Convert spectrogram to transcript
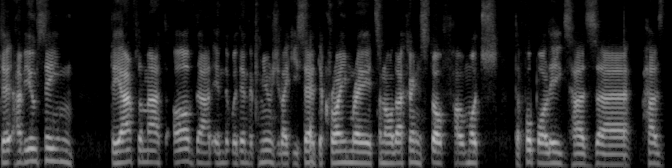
did, have you seen the aftermath of that in the, within the community? Like you said, the crime rates and all that kind of stuff. How much the football leagues has uh, has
